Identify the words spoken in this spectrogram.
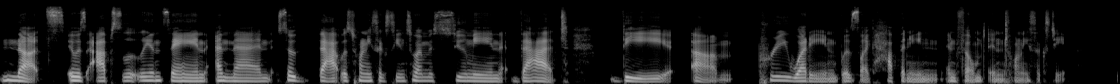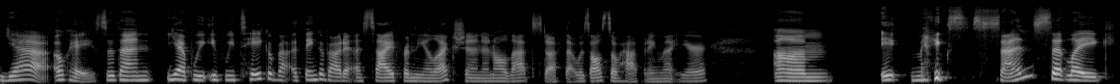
nuts. It was absolutely insane. And then, so that was 2016. So I'm assuming that the um, pre-wedding was like happening and filmed in 2016. Yeah. Okay. So then, yeah, if we if we take about think about it aside from the election and all that stuff that was also happening that year, um, it makes sense that like,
